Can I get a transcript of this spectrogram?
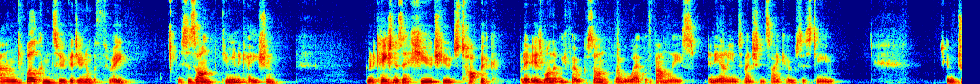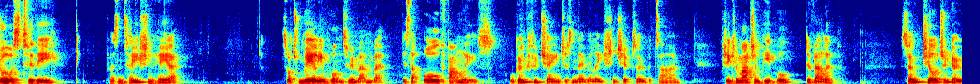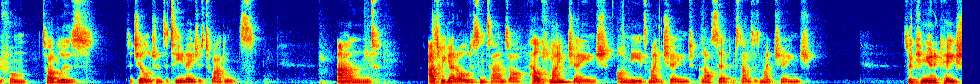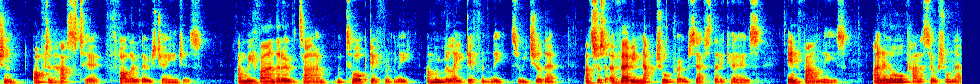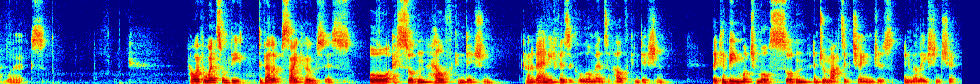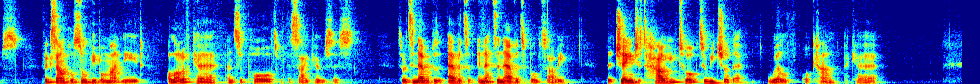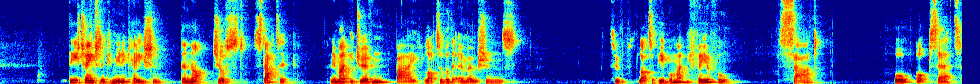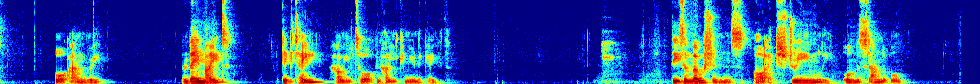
and welcome to video number three. This is on communication. Communication is a huge, huge topic, but it is one that we focus on when we work with families in the early intervention psychosis team. Just going to draw us to the presentation here. So what's really important to remember is that all families will go through changes in their relationships over time. So you can imagine people develop. So children go from toddlers to children to teenagers to adults. And as we get older, sometimes our health might change, our needs might change, and our circumstances might change. So communication often has to follow those changes. And we find that over time, we talk differently and we relate differently to each other. That's just a very natural process that occurs in families and in all kind of social networks. However, when somebody develops psychosis or a sudden health condition, kind of any physical or mental health condition, there can be much more sudden and dramatic changes in relationships. For example, some people might need a lot of care and support with the psychosis. So it's inevitable, it's inevitable sorry, that changes to how you talk to each other will or can occur. These changes in communication they're not just static, and they might be driven by lots of other emotions. So lots of people might be fearful, sad, or upset, or angry. And they might dictate how you talk and how you communicate. These emotions are extremely understandable,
